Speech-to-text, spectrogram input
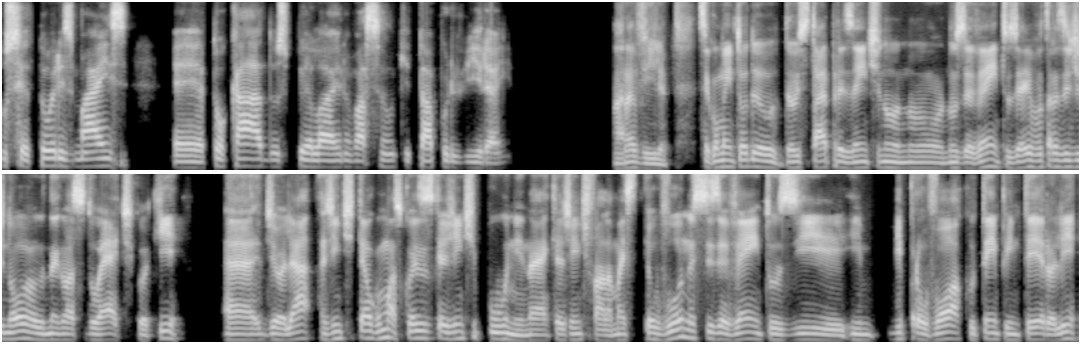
os setores mais é, tocados pela inovação que está por vir aí? Maravilha. Você comentou de eu, de eu estar presente no, no, nos eventos, e aí eu vou trazer de novo o negócio do ético aqui, é, de olhar. A gente tem algumas coisas que a gente pune, né? Que a gente fala, mas eu vou nesses eventos e, e me provoco o tempo inteiro ali,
